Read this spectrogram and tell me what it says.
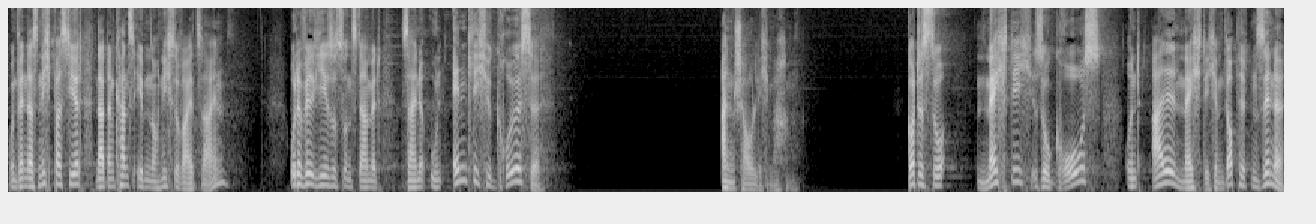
und wenn das nicht passiert, na dann kann es eben noch nicht so weit sein? Oder will Jesus uns damit seine unendliche Größe anschaulich machen? Gott ist so mächtig, so groß und allmächtig im doppelten Sinne,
